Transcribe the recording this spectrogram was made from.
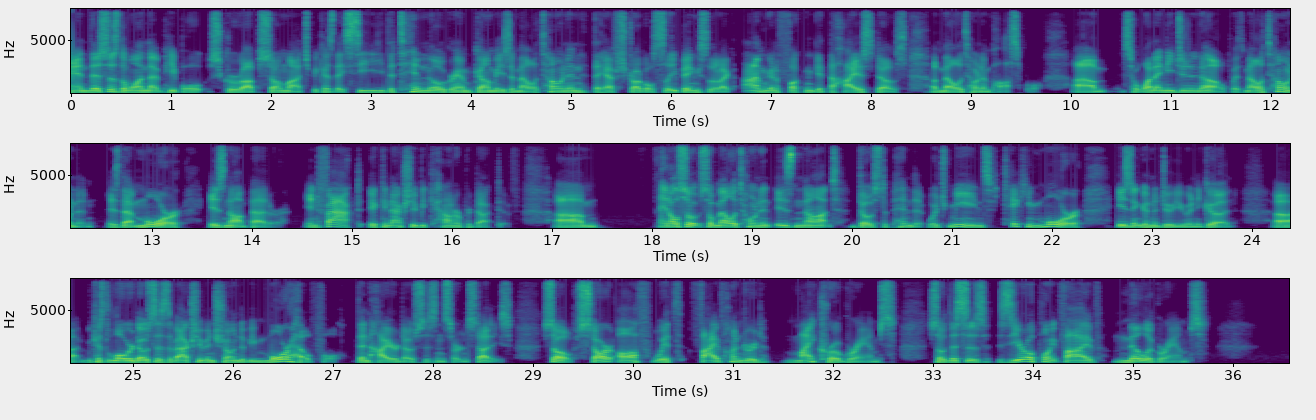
And this is the one that people screw up so much because they see the 10 milligram gummies of melatonin. They have struggle sleeping. So they're like, I'm going to fucking get the highest dose of melatonin possible. Um, so, what I need you to know with melatonin is that more is not better. In fact, it can actually be counterproductive. Um, and also, so melatonin is not dose dependent, which means taking more isn't going to do you any good. Uh, because lower doses have actually been shown to be more helpful than higher doses in certain studies. So start off with 500 micrograms. So this is 0.5 milligrams.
